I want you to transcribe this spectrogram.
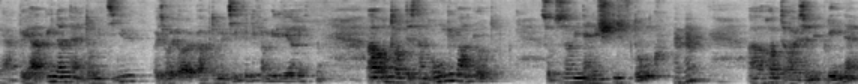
Berg, Berg ihnen ein Domizil also ein Domizil für die Familie errichten und hat das dann umgewandelt, sozusagen in eine Stiftung, mhm. hat also eine Pläne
